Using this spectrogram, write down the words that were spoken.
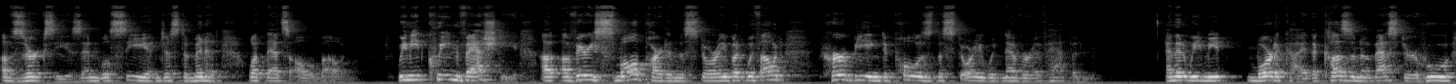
of Xerxes, and we'll see in just a minute what that's all about. We meet Queen Vashti, a, a very small part in the story, but without her being deposed, the story would never have happened. And then we meet Mordecai, the cousin of Esther, who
